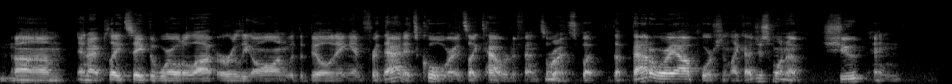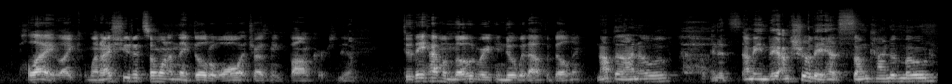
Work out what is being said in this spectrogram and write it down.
Mhm. um, and I played Save the World a lot early on with the building. And for that, it's cool, right? It's like tower defense almost. But the battle royale portion, like I just want to shoot and play. Like when I shoot at someone and they build a wall, it drives me bonkers. Yeah. Do they have a mode where you can do it without the building? not that I know of. And it's, I mean, they, I'm sure they have some kind of mode,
